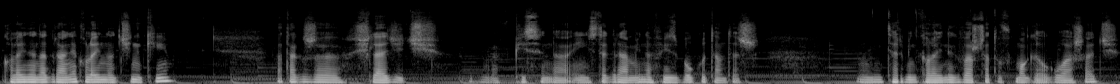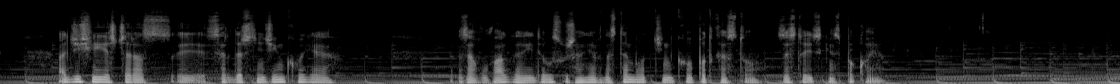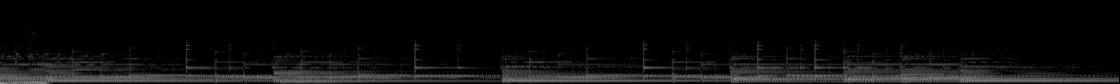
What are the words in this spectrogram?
kolejne nagrania, kolejne odcinki, a także śledzić wpisy na Instagramie, na Facebooku, tam też termin kolejnych warsztatów mogę ogłaszać. A dzisiaj jeszcze raz y, serdecznie dziękuję za uwagę i do usłyszenia w następnym odcinku podcastu ze stoickim spokojem.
